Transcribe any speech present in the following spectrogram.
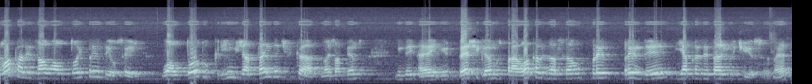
localizar o autor e prender, ou seja, o autor do crime já está identificado. Nós apenas é, investigamos para localização, pre, prender e apresentar à justiça. Né?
